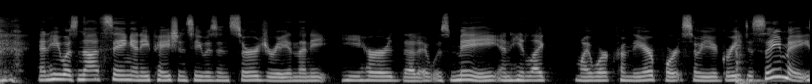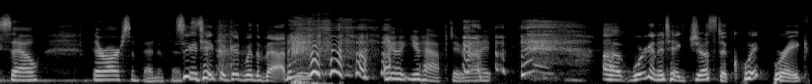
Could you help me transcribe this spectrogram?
and he was not seeing any patients he was in surgery and then he, he heard that it was me and he liked my work from the airport so he agreed to see me so there are some benefits so you take the good with the bad. you, you have to right Uh, we're going to take just a quick break.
